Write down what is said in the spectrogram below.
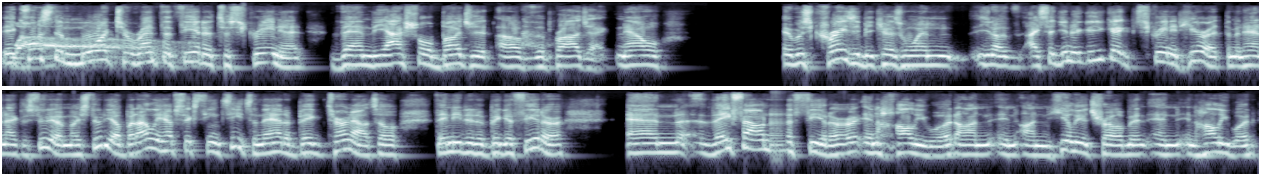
it Whoa. cost them more to rent the theater to screen it than the actual budget of the project. Now, it was crazy because when you know I said, you know, you could screen it here at the Manhattan Actor Studio, my studio, but I only have 16 seats, and they had a big turnout, so they needed a bigger theater. And they found a theater in Hollywood on in on Heliotrope and in, in Hollywood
